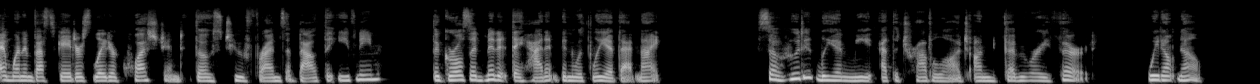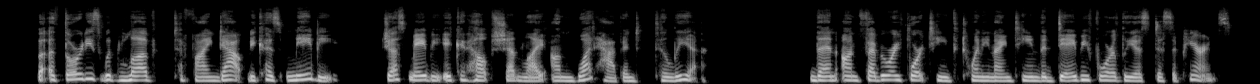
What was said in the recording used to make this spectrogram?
And when investigators later questioned those two friends about the evening, the girls admitted they hadn't been with Leah that night. So who did Leah meet at the Travelodge on February 3rd? We don't know. But authorities would love to find out because maybe, just maybe it could help shed light on what happened to Leah. Then on February 14th, 2019, the day before Leah's disappearance,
